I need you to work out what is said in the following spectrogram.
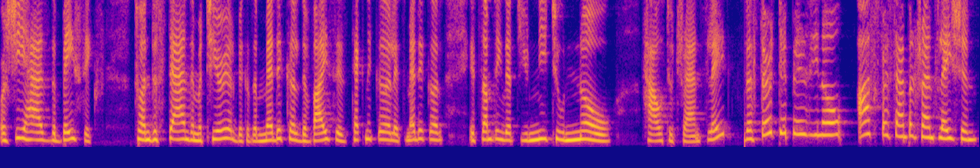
or she has the basics to understand the material because a medical device is technical. It's medical. It's something that you need to know how to translate. The third tip is, you know, ask for sample translation.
